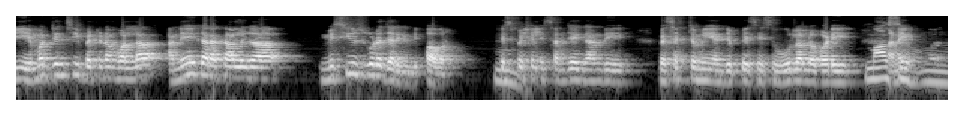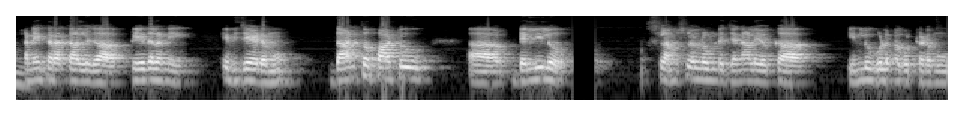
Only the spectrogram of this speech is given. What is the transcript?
ఈ ఎమర్జెన్సీ పెట్టడం వల్ల అనేక రకాలుగా మిస్యూజ్ కూడా జరిగింది power. Especially Sanjay Gandhi vasectomy అని చెప్పేసి ఊర్లలో పడి. అనేక. అనేక రకాలుగా పేదలని ఇది చేయడము దాంతో పాటు ఢిల్లీలో స్లమ్స్లలో ఉండే జనాల యొక్క ఇండ్లు గుళ్ళగొట్టడము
